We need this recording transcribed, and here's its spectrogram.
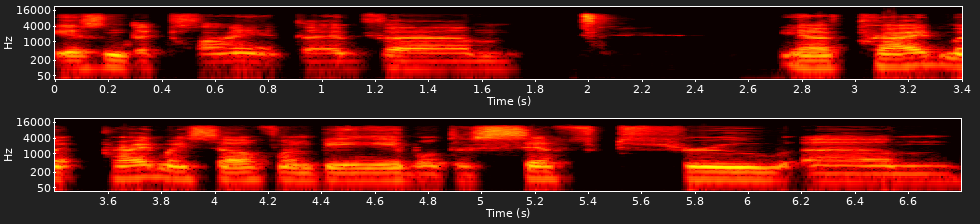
isn't a client i've um you know, I've pride my, pride myself on being able to sift through um,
